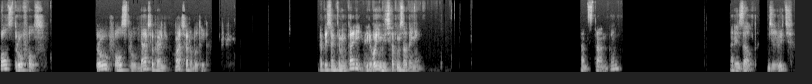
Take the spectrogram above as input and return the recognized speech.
False, true, false. True, false, true. Да, все правильно. У нас все работает. Прописываем комментарий и переходим к десятому заданию. Константа. Result 9.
